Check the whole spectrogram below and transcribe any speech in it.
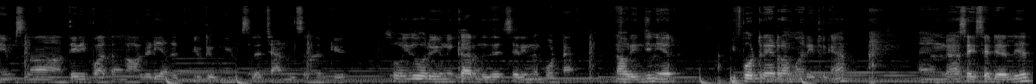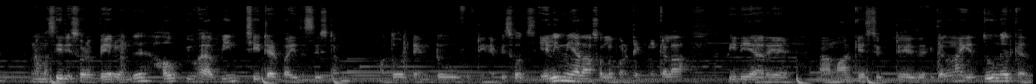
நேம்ஸ்லாம் தேடி பார்த்தேன். ஆல்ரெடி அந்த யூடியூப் நேம்ஸில் சேனல்ஸ் எல்லாம் இருக்குது ஸோ இது ஒரு யூனிக்காக இருந்தது. சரின்னு போட்டேன். நான் ஒரு இன்ஜினியர் இப்போ ட்ரேடராக மாறிட்டு இருக்கேன். And as I said earlier நம்ம சீரீஸோட பேர் வந்து how you have been cheated by the system மொத்தம் ஒரு டென் டு ஃபிஃப்டீன் எபிசோட்ஸ் எளிமையாக தான் சொல்ல போகிறேன் டெக்னிக்கலாக பிடிஆர் மார்க்கெட் ஷிஃப்ட் இது இதெல்லாம் எதுவுமே இருக்காது.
